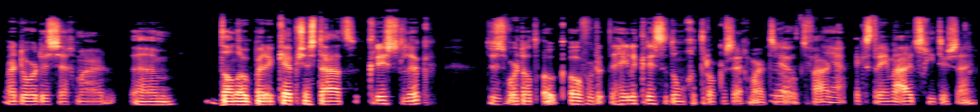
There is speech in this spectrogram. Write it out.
Waardoor dus zeg maar ehm, dan ook bij de caption staat christelijk. Dus wordt dat ook over het hele christendom getrokken, zeg maar. Terwijl Ja. het vaak Ja. extreme uitschieters zijn.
